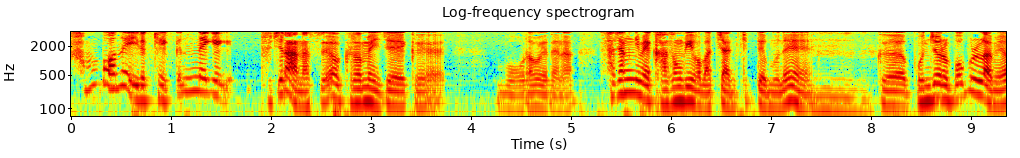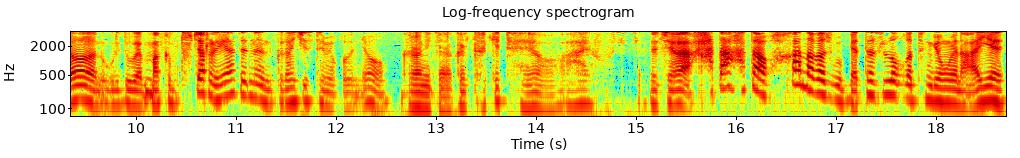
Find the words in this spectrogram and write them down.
한 번에 이렇게 끝내게 두질 않았어요. 그러면 이제 그, 뭐라고 해야 되나. 사장님의 가성비가 맞지 않기 때문에 음, 그 본전을 뽑으려면 우리도 웬만큼 투자를 해야 되는 그런 시스템이었거든요. 그러니까요. 그, 그렇게 돼요. 아유 진짜. 제가 하다 하다 화가 나가지고 메타슬러그 같은 경우에는 아예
